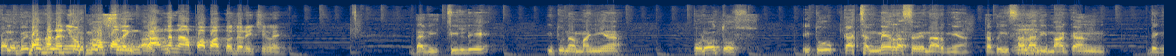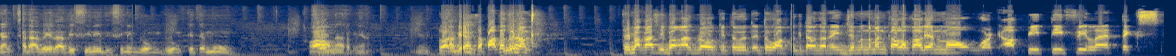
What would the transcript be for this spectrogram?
Kalau pete Makanan belum yang paling kangen apa Pato dari Chile? Dari Chile, itu namanya porotos. Itu kacang merah sebenarnya. Tapi di sana Hmm. dimakan dengan cara beda di sini, di sini belum belum ketemu Wow. sebenarnya. Hmm. Luar Tapi, biasa. Pato ya, terima Terima kasih banget bro, itu itu waktu kita nonton ini. Teman-teman kalau kalian mau workout PT Freeletics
